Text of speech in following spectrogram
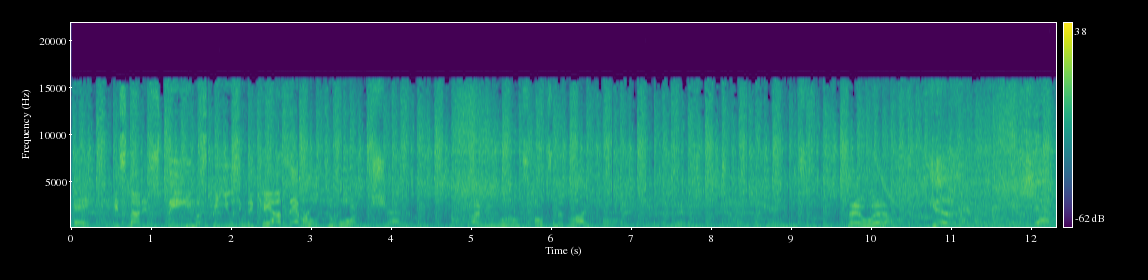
Hey, it's not his speed, he must be using the Chaos Emerald to warp. Shadow. I'm the world's ultimate life form. There's no time for games. Farewell! Good. Shadow,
